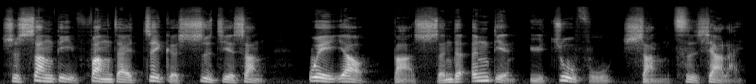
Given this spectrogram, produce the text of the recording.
是上帝放在这个世界上，为要把神的恩典与祝福赏赐下来。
